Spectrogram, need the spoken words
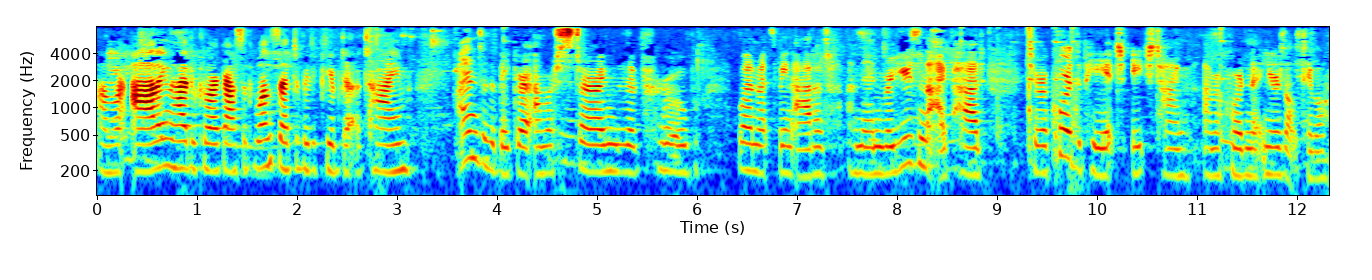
And we're adding the hydrochloric acid one centimetre cubed at a time into the beaker and we're stirring the probe when it's been added. And then we're using the iPad to record the pH each time and recording it in your results table.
